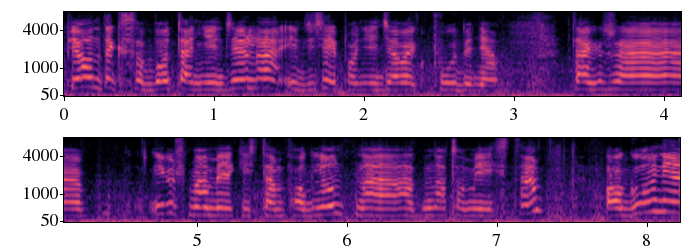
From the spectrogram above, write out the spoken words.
piątek, sobota, niedziela i dzisiaj poniedziałek pół dnia. Także już mamy jakiś tam pogląd na, na to miejsce. Ogólnie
